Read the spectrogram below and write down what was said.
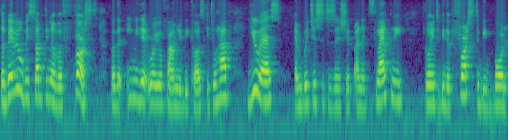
The baby will be something of a first for the immediate royal family because it will have US and British citizenship and it's likely going to be the first to be born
